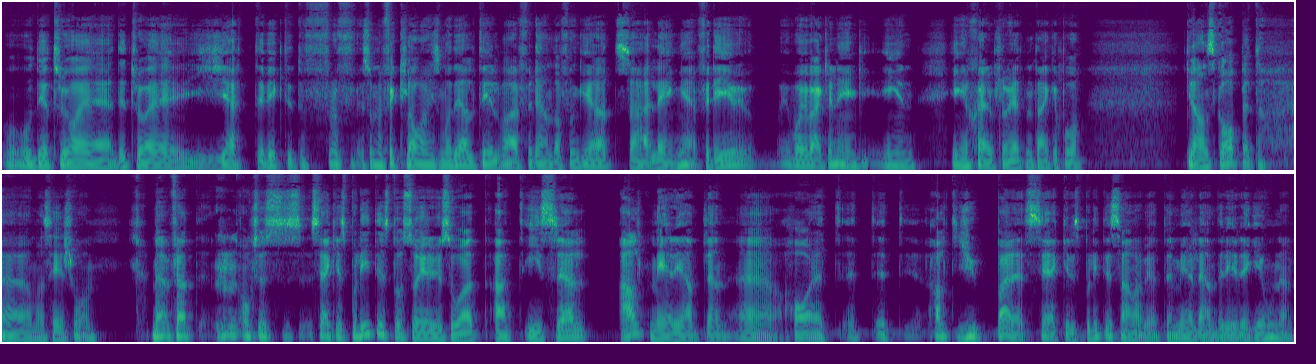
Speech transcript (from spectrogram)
Och det tror jag är, det tror jag är jätteviktigt för, som en förklaringsmodell till varför det ändå har fungerat så här länge. För det ju, var ju verkligen ingen, ingen, ingen självklarhet med tanke på grannskapet, eh, om man säger så. Men för att också säkerhetspolitiskt då så är det ju så att, att Israel allt mer egentligen eh, har ett, ett, ett, allt djupare säkerhetspolitiskt samarbete med länder i regionen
